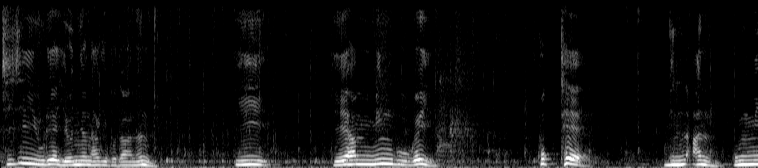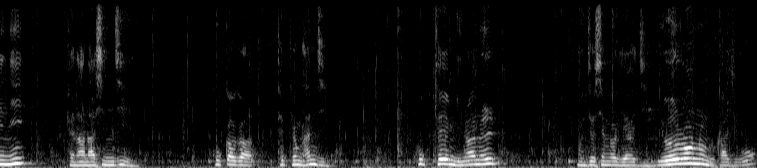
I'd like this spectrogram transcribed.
지지율에 연연하기보다는 이 대한민국의 국태 민안 국민이 편안하신지 국가가 태평한지 국태 민안을 먼저 생각해야지 여론을 가지고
